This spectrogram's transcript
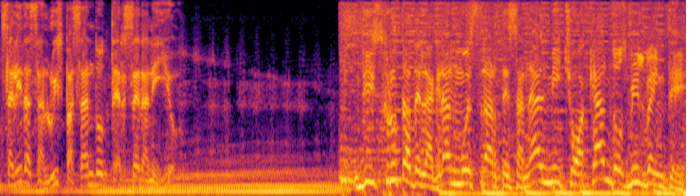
Salida San Luis pasando tercer anillo. Disfruta de la gran muestra artesanal Michoacán 2020.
